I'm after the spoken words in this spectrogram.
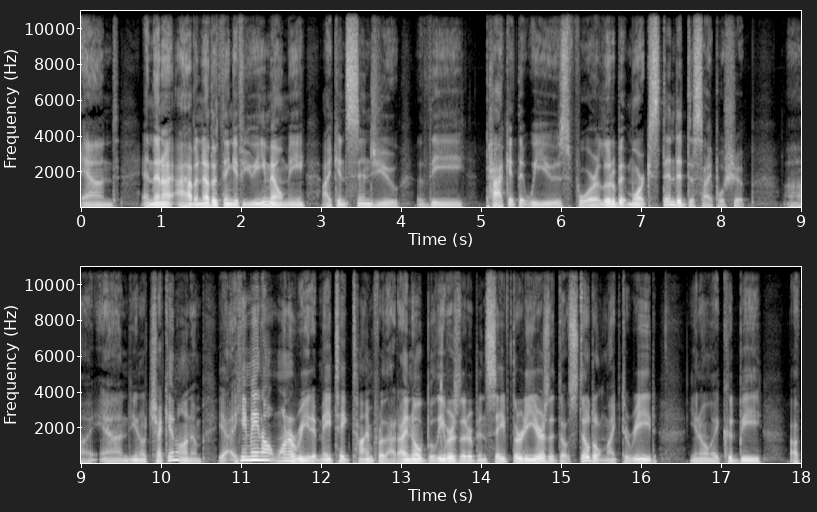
And and then I, I have another thing. If you email me, I can send you the packet that we use for a little bit more extended discipleship. Uh, and you know check in on him yeah he may not want to read it may take time for that i know believers that have been saved 30 years that don't, still don't like to read you know it could be a,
